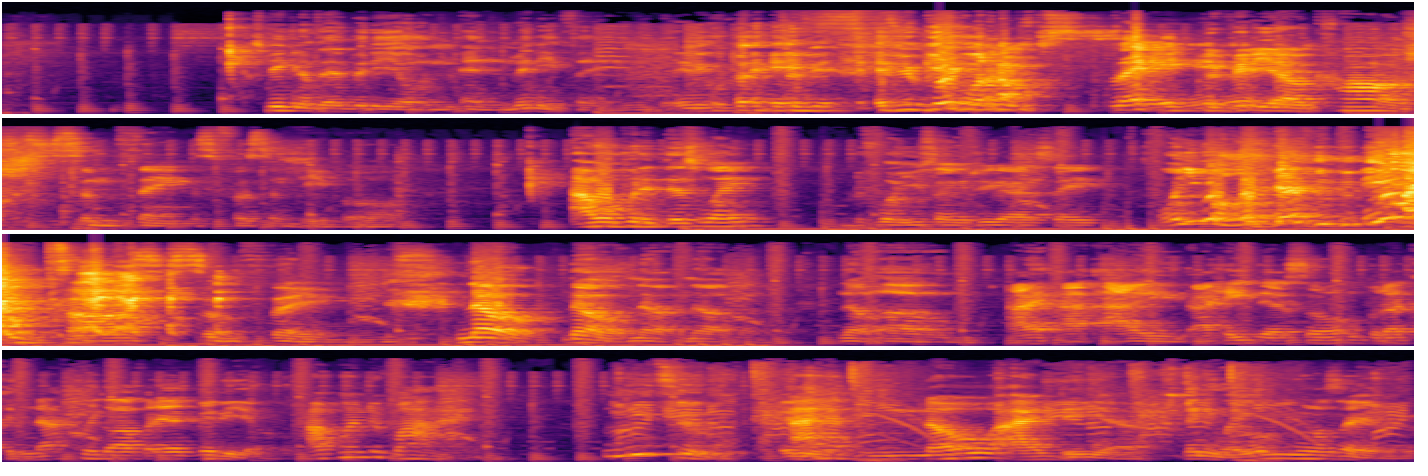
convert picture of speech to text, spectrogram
Speaking of that video and, and many things, anyway, if you, if you get what I'm saying, The video caused some things for some people. I will put it this way before you say what you gotta say. Well, you gonna look at me like that? Caused some things. No, no, no, no, no. Um, I, I, I, I hate that song, but I could not click off of that video. I wonder why. Me too. I have no idea. Anyway, what were you gonna say?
